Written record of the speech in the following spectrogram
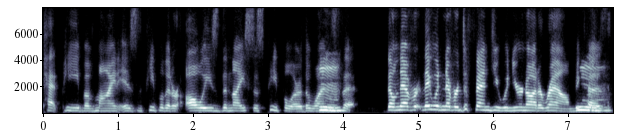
pet peeve of mine is the people that are always the nicest people are the ones Mm. that they'll never they would never defend you when you're not around because Mm.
